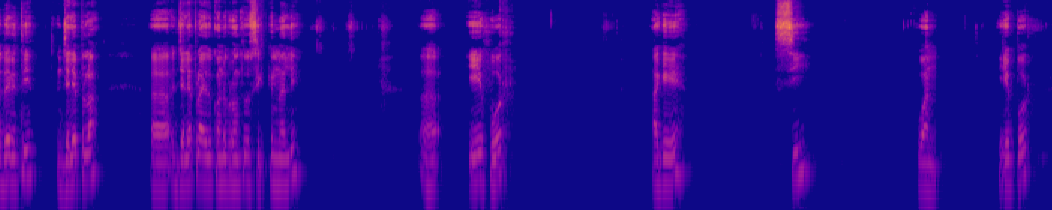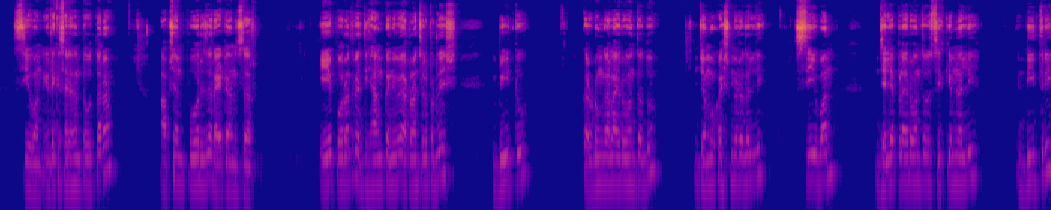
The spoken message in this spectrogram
ಅದೇ ರೀತಿ ಜಲೆಪಲ ಜಲೆಪಲ ಇದು ಕಂಡುಬರುವಂಥದ್ದು ಸಿಕ್ಕಿಂನಲ್ಲಿ ಎ ಫೋರ್ ಹಾಗೆಯೇ C one, A four, C one. ಇದಕ್ಕೆ ಸರಿಯಾದಂಥ ಉತ್ತರ? Option four is the right answer. A four ಅಂದರೆ ದಿಹಾಂಕ ಕಣಿವೆ ಅರುಣಾಚಲ ಪ್ರದೇಶ್, ಬಿ ಟು ಕರಡುಂಗಲ ಇರುವಂಥದ್ದು, ಜಮ್ಮು ಕಾಶ್ಮೀರದಲ್ಲಿ, ಸಿ ಒನ್ ಜಲ್ಲೆಪಲ ಇರುವಂಥದ್ದು, ಸಿಕ್ಕಿಂನಲ್ಲಿ, ಡಿ ತ್ರೀ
